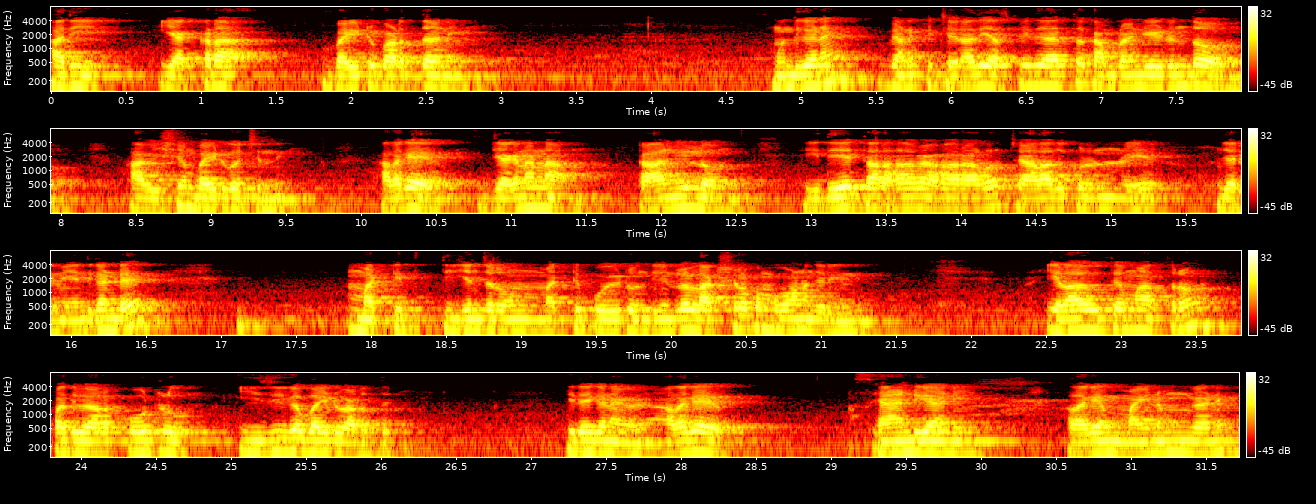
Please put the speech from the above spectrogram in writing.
అది ఎక్కడ బయటపడద్దని ముందుగానే వెనక్కి ఇచ్చారు. అది ఎస్పీ గారితో కంప్లైంట్ చేయడంతో ఆ విషయం బయటకు వచ్చింది. అలాగే జగనన్న కాలనీలో ఇదే తరహా వ్యవహారాలు చాలా దిక్కులు జరిగినాయి. ఎందుకంటే మట్టి తీయించడం మట్టి పోయటం దీంట్లో లక్షల కుంభకోణం జరిగింది. ఇలా అయితే మాత్రం పదివేల కోట్లు ఈజీగా బయట పడుద్ది. ఇదే కానీ అలాగే శాండ్ కానీ అలాగే మైనింగ్ కానీ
